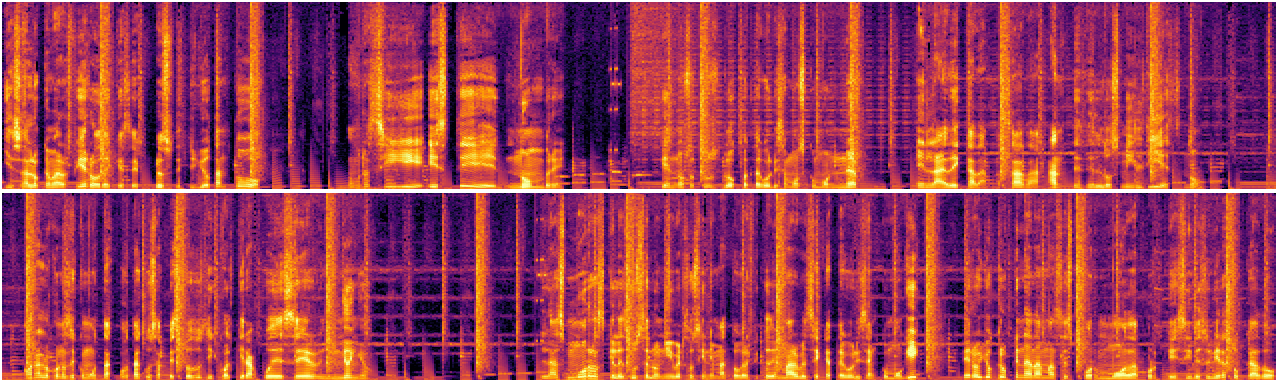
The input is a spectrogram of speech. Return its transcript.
Y es a lo que me refiero, de que se prostituyó tanto, ahora sí, este nombre nosotros lo categorizamos como nerd en la década pasada, antes del 2010, ¿no? Ahora lo conoce como otakus apestosos y cualquiera puede ser ñoño. Las morras que les gusta el universo cinematográfico de Marvel se categorizan como geek, pero yo creo que nada más es por moda, porque si les hubiera tocado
